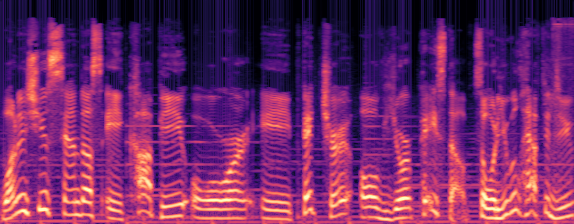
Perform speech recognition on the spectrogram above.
Why don't you send us a copy or a picture of your pay stub? So what you will have to do,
